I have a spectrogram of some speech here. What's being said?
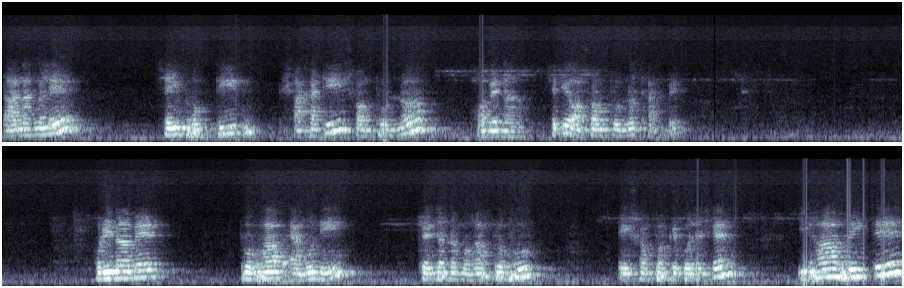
তা না হলে সেই ভক্তির শাখাটি সম্পূর্ণ হবে না, সেটি অসম্পূর্ণ থাকবে। হরিনামের প্রভাব এমনই, চৈতন্য মহাপ্রভু এই সম্পর্কে বলেছেন, ইহা হইতে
